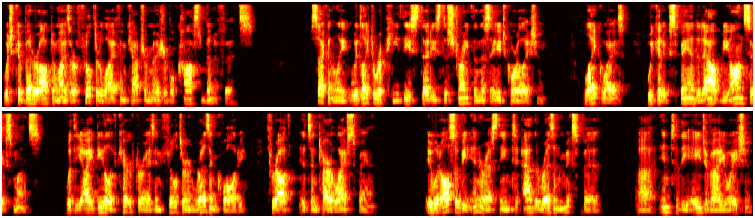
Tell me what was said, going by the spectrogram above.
which could better optimize our filter life and capture measurable cost benefits. Secondly, we'd like to repeat these studies to strengthen this age correlation. Likewise, we could expand it out beyond six months with the ideal of characterizing filter and resin quality throughout its entire lifespan. It would also be interesting to add the resin mix bed uh, into the age evaluation,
